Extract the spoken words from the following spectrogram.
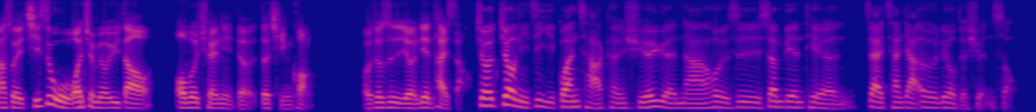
那所以其实我完全没有遇到 overtraining 的的情况。我就是有点练太少，就就你自己观察，可能学员啊，或者是身边铁人在参加二六的选手，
